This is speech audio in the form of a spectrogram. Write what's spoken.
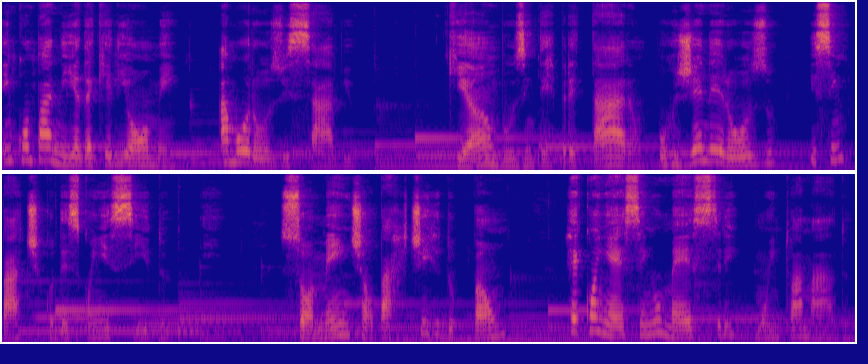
em companhia daquele homem amoroso e sábio, que ambos interpretaram por generoso e simpático desconhecido, e, somente ao partir do pão, reconhecem o Mestre muito amado.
